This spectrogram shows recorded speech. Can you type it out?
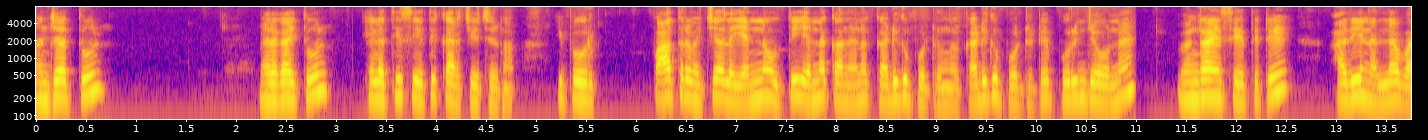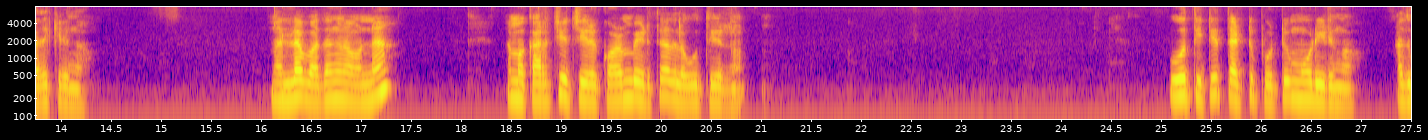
மஞ்சாத்தூள் மிளகாய்த்தூள் எல்லாத்தையும் சேர்த்து கரைச்சி வச்சுருக்கேன். இப்போ ஒரு பாத்திரம் வச்சு அதில் எண்ணெய் ஊற்றி எண்ணெய் காஞ்சோன்னா கடுகு போட்டுருங்க. கடுகு போட்டுட்டு புரிஞ்ச உடனே வெங்காயம் சேர்த்துட்டு அதையும் நல்லா வதக்கிடுங்க. நல்லா வதங்கின உடனே நம்ம கரைச்சி வச்சுக்கிற குழம்பு எடுத்து அதில் ஊற்றிடணும் ஊற்றிட்டு தட்டு போட்டு மூடிடுங்க. அது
